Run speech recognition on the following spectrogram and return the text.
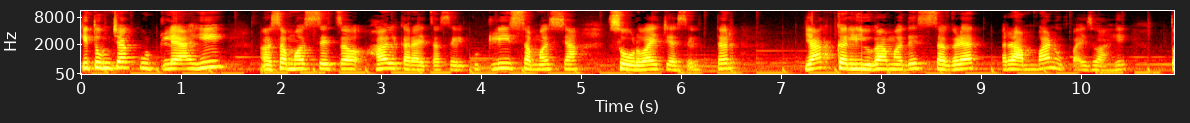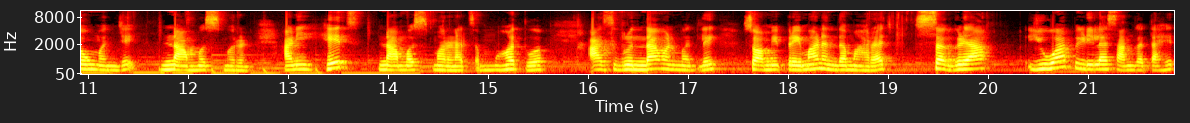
की तुमच्या कुठल्याही समस्येचं हल करायचं असेल कुठलीही समस्या सोडवायची असेल तर या कलियुगामध्ये सगळ्यात रामबाण उपाय जो आहे तो म्हणजे नामस्मरण. आणि हेच नामस्मरणाचं महत्त्व आज वृंदावनमधले स्वामी प्रेमानंद महाराज सगळ्या युवा पिढीला सांगत आहेत.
